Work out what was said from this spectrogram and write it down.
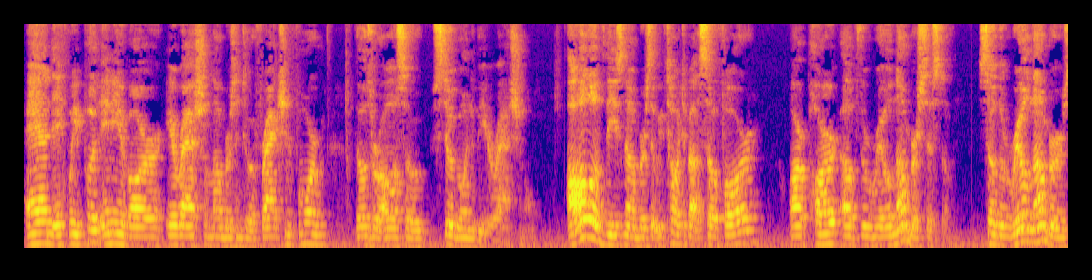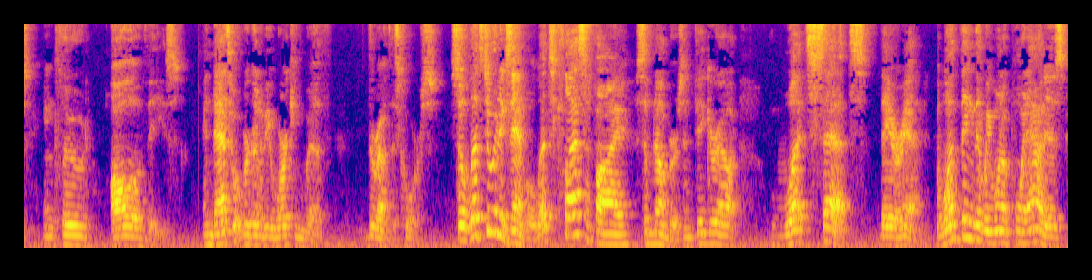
And if we put any of our irrational numbers into a fraction form, those are also still going to be irrational. All of these numbers that we've talked about so far are part of the real number system. So the real numbers include all of these. And that's what we're going to be working with throughout this course. So let's do an example. Let's classify some numbers and figure out what sets they are in. One thing that we want to point out is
